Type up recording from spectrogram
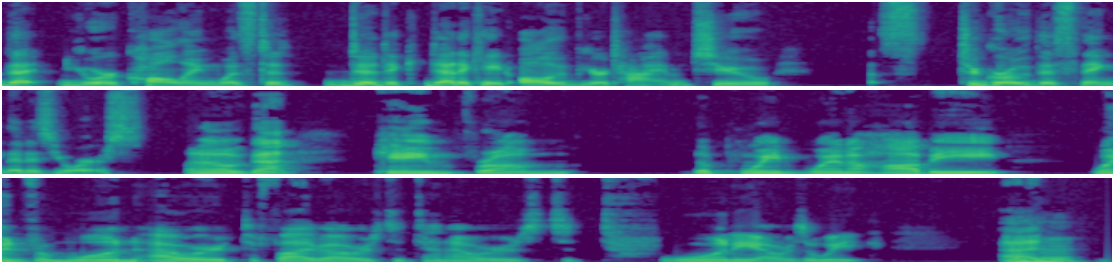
that your calling was to ded- dedicate all of your time to to grow this thing that is yours? Oh, that came from the point when a hobby went from one hour to five hours to 10 hours to 20 hours a week. And mm-hmm.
